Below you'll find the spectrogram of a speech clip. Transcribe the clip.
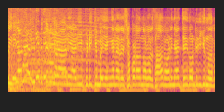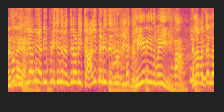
ബിരിയാണി അടി പിടിക്കുമ്പോ എങ്ങനെ രക്ഷപ്പെടാന്നുള്ള സാധനമാണ് ഞാൻ ചെയ്തോണ്ടിരിക്കുന്നത്. മനസ്സിലായോ? ബിരിയാണി അടി പിടിക്കുന്നതിന് എന്തിനാണ് ഈ കാലിന്റെ അടി തേച്ച് പിടിപ്പിക്കുന്നത്? ക്ലിയർ ചെയ്ത് പോയി. എല്ലാം വെച്ചല്ല.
